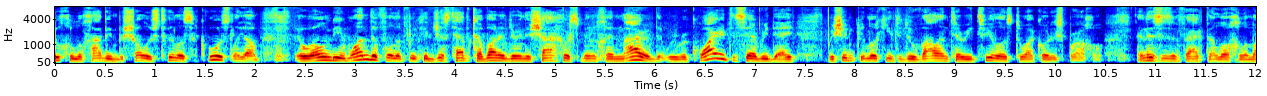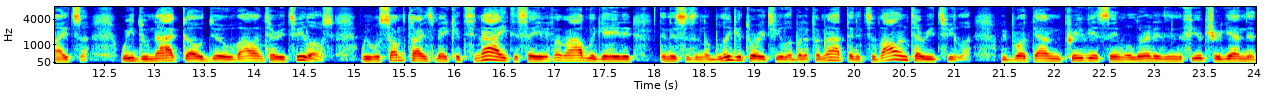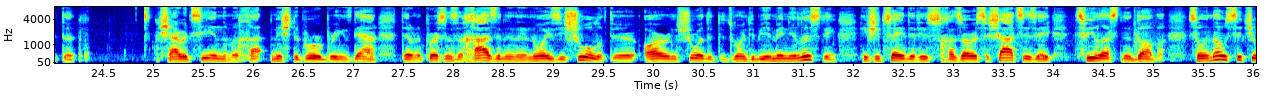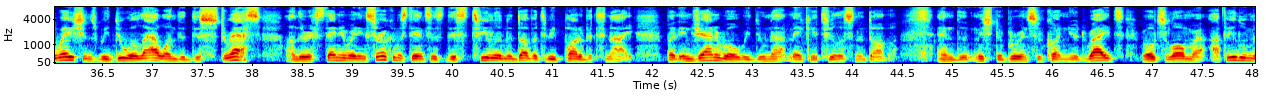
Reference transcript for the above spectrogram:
will only be wonderful if we could just have kavanah during the Shachar, Mincha, and Mariv that we're required to say every day. We shouldn't be looking to do voluntary tefillos to HaKadosh Baruch Hu. And this is in fact Aloch Lamaitza. We do not go do voluntary tefillos. We will sometimes make it tonight to say, if I'm obligated, then this is an obligatory tefillah, but if I'm not, then it's a voluntary tefillah. We brought down previously, and we'll learn it in the future again, that the see in the Mishnah Berurah brings down that when a person is a chazan in a noisy shul, if they are sure that there's going to be a minyan listing, he should say that his chazaras hashatz is a tfilas nedava. So in those situations, we do allow under distress, under extenuating circumstances, this tfilah nedava to be part of a tonight. But in general, we do not make a tfilas nedava. And the Mishnah Berurah in Sivkot Yud writes, afilu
